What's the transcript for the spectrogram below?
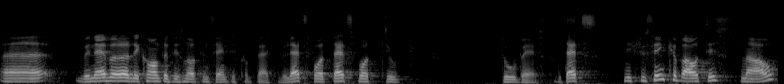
uh, whenever the contract is not incentive compatible. That's what that's what you do best. And that's and if you think about this now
